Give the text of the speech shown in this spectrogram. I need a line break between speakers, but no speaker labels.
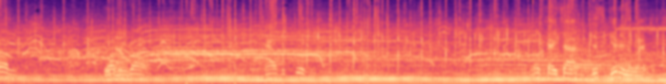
Bubba.
He
Bubba
gone.
gone. How's the cookie?
Okay, Ty, just get in the way.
